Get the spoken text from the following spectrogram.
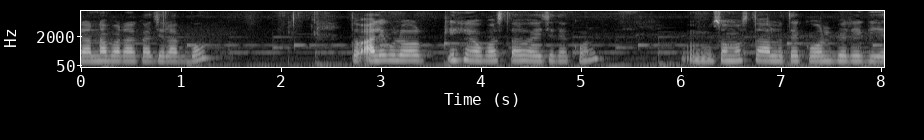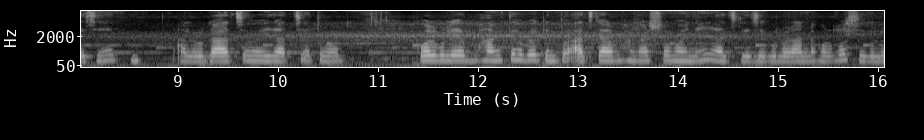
রান্না বাড়ার কাজে লাগবো। তো আলুগুলোর কী অবস্থা হয়েছে দেখুন। সমস্ত আলুতে কল বেড়ে গিয়েছে। আলুর গাছ হয়ে যাচ্ছে। তো কলগুলো ভাঙতে হবে, কিন্তু আজকে আর ভাঙার সময় নেই। আজকে যেগুলো রান্না করব, সেগুলো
